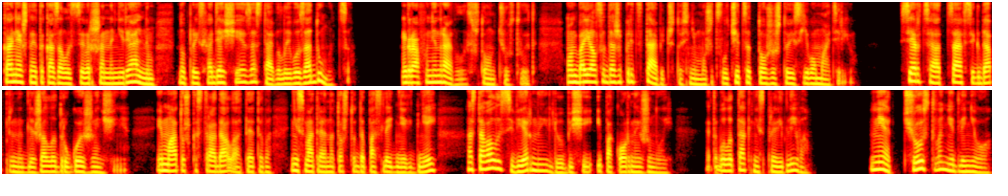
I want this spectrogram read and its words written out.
Конечно, это казалось совершенно нереальным, но происходящее заставило его задуматься. Графу не нравилось, что он чувствует. Он боялся даже представить, что с ним может случиться то же, что и с его матерью. Сердце отца всегда принадлежало другой женщине, и матушка страдала от этого, несмотря на то, что до последних дней оставалась верной, любящей и покорной женой. Это было так несправедливо. Нет, чувства не для него.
